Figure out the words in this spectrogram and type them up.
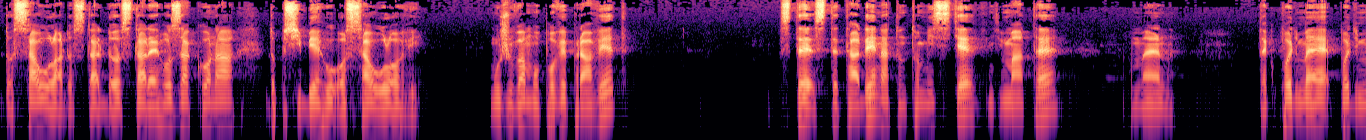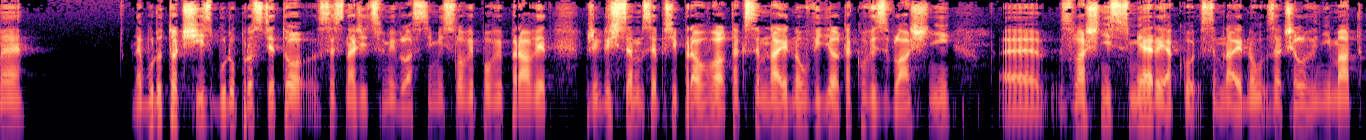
do Saula, do, do starého zákona, do příběhu o Saulovi. Můžu vám ho povyprávět? Jste, jste tady na tomto místě? Máte? Amen. Tak pojďme, pojďme, nebudu to číst, budu prostě to se snažit svými vlastními slovy povyprávět, že když jsem se připravoval, tak jsem najednou viděl takový zvláštní, eh, zvláštní směr, jako jsem najednou začal vnímat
